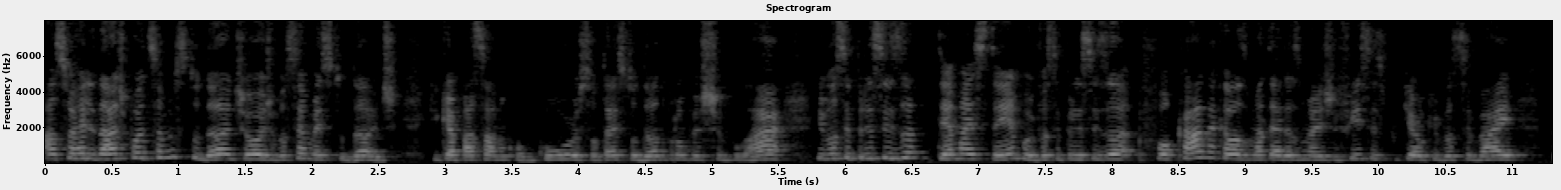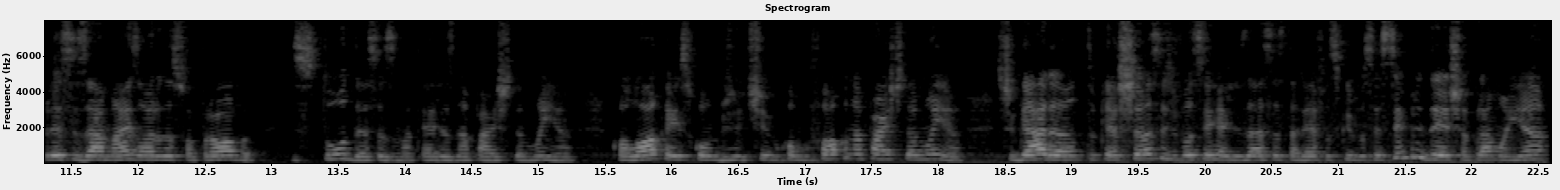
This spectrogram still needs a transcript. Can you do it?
a sua realidade pode ser um estudante hoje. Você é uma estudante que quer passar num concurso ou está estudando para um vestibular e você precisa ter mais tempo e você precisa focar naquelas matérias mais difíceis porque é o que você vai precisar mais na hora da sua prova. Estuda essas matérias na parte da manhã. Coloca isso como objetivo, como foco na parte da manhã. Te garanto que a chance de você realizar essas tarefas que você sempre deixa para amanhã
